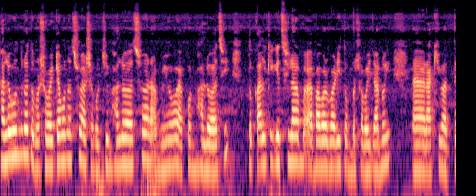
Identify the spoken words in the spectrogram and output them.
হ্যালো বন্ধুরা, তোমরা সবাই কেমন আছো? আশা করছি ভালো আছো, আর আমিও এখন ভালো আছি। তো কালকে গেছিলাম বাবার বাড়ি তোমরা সবাই জানোই রাখি বাঁধতে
